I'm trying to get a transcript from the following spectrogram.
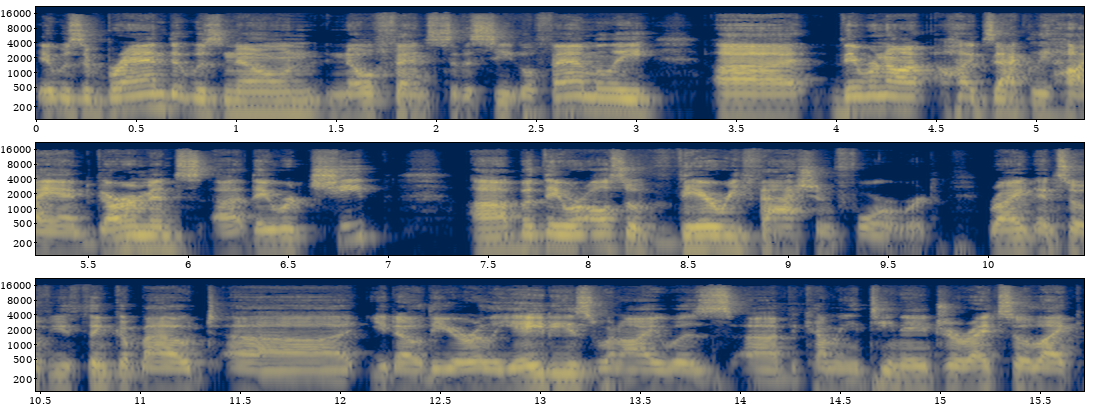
It was a brand that was known, no offense to the Segal family, uh, they were not exactly high end garments. Uh, they were cheap, uh, but they were also very fashion forward right? And so if you think about, uh, you know, the early '80s when I was uh, becoming a teenager, right? So like,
